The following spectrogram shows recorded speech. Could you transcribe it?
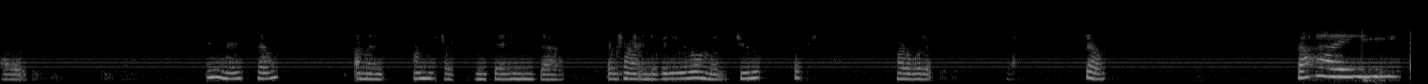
however you do that. Anyway, so I'm gonna I'm gonna start thing that every time I end a video, I'm gonna do a scale or whatever it is. Yeah. So, bye.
